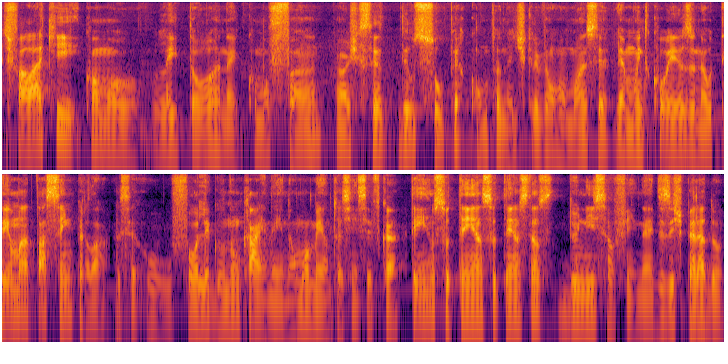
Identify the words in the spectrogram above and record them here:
De falar que, como leitor, né? Como fã, eu acho que você deu super conta, né? De escrever um romance. Ele é muito coeso, né? O tema tá sempre lá. O fôlego não cai, né? Em nenhum momento, assim. Você fica tenso, tenso, tenso, tenso do início fim, né? Desesperador.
